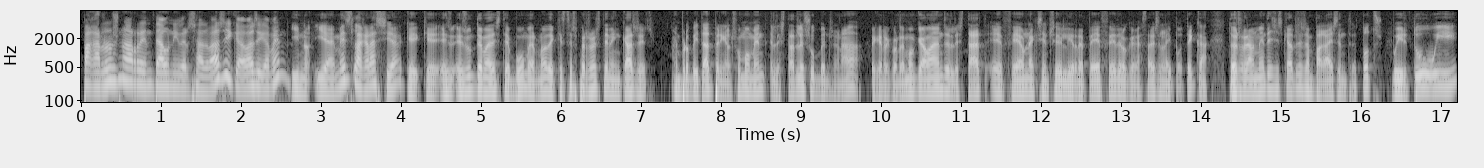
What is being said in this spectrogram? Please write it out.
pagar-los una renta universal bàsica, bàsicament. I, no, I a més la gràcia, que, que és, és un tema d'este boomer, no? de que aquestes persones tenen cases en propietat perquè en el seu moment l'Estat les subvencionava. Perquè recordem que abans l'Estat eh, feia una exenció de l'IRPF de lo que gastaves en la hipoteca. Entonces realment aquestes cases les en pagaves entre tots. Vull dir, tu avui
